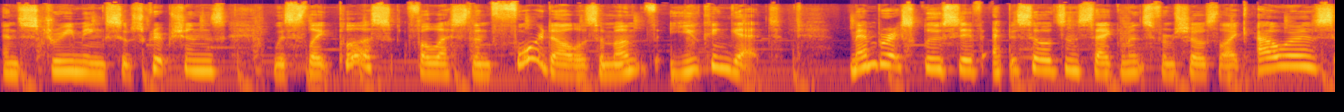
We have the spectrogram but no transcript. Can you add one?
and streaming subscriptions. With Slate Plus, for less than $4 a month, you can get Member exclusive episodes and segments from shows like ours,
